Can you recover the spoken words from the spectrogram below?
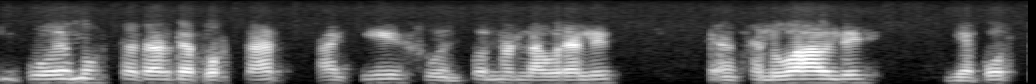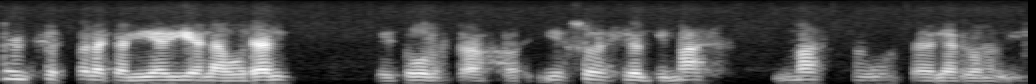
y podemos tratar de aportar a que sus entornos laborales sean saludables y aporten cierto a la calidad de vida laboral de todos los trabajadores. Y eso es lo que más, más me gusta de la ergonomía.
